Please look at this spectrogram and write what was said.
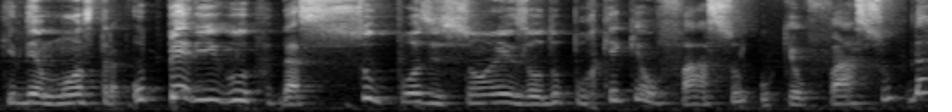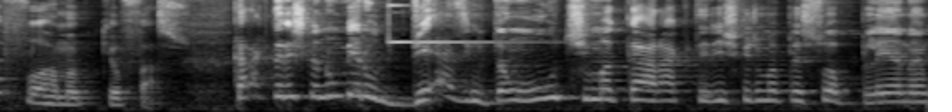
que demonstra o perigo das suposições ou do porquê que eu faço o que eu faço da forma que eu faço. Característica número 10, então, última característica de uma pessoa plena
